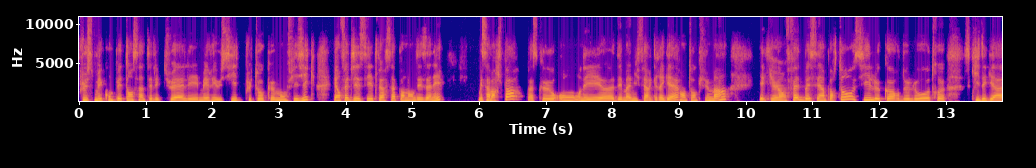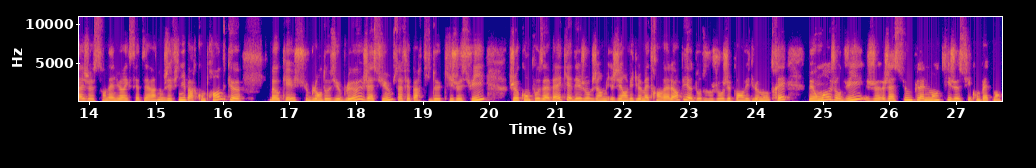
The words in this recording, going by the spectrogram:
plus mes compétences intellectuelles et mes réussites plutôt que mon physique. Et en fait, j'ai essayé de faire ça pendant des années, mais ça marche pas parce que on, on est euh, des mammifères grégaires en tant qu'humains et que en fait ben, c'est important aussi le corps de l'autre ce qui dégage son allure etc donc j'ai fini par comprendre que ben, ok je suis blonde aux yeux bleus j'assume ça fait partie de qui je suis je compose avec il y a des jours que j'ai envie de le mettre en valeur puis il y a d'autres jours j'ai pas envie de le montrer. Mais au moins aujourd'hui j'assume pleinement qui je suis complètement.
